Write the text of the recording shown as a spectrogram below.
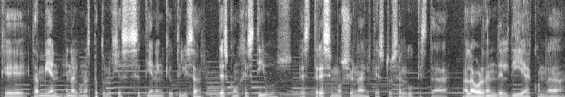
que también en algunas patologías se tienen que utilizar, descongestivos, estrés emocional, que esto es algo que está a la orden del día con la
